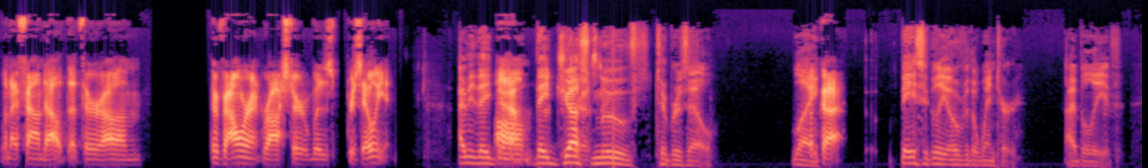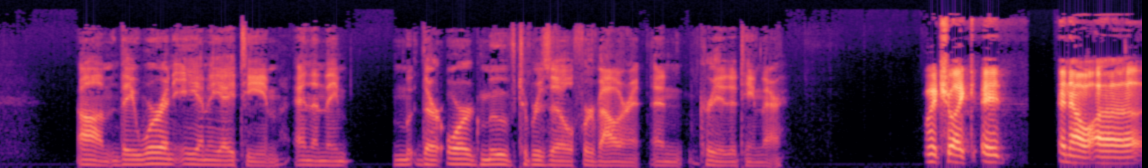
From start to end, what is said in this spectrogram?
when I found out that their um their Valorant roster was Brazilian. I mean, they um, they just moved to Brazil, like okay. basically over the winter, I believe. Um, they were an EMEA team, and then they their org moved to Brazil for Valorant and created a team there. Which like it you know, uh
